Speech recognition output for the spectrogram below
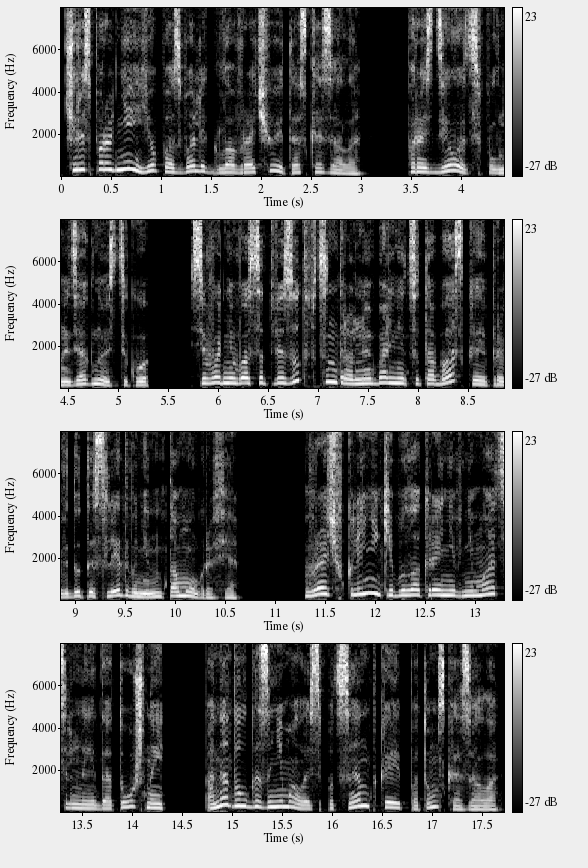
Через пару дней ее позвали к главврачу, и та сказала, «Пора сделать полную диагностику, Сегодня вас отвезут в центральную больницу Табаско и проведут исследование на томографе. Врач в клинике была крайне внимательной и дотошной. Она долго занималась с пациенткой, потом сказала,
